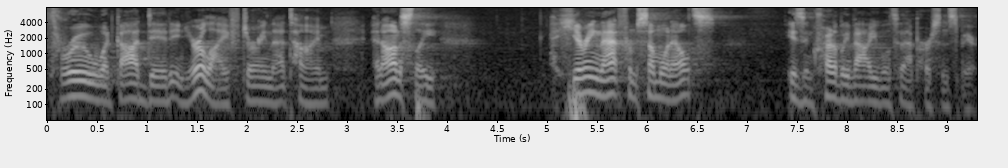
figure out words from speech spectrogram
through what God did in your life during that time. And honestly, hearing that from someone else is incredibly valuable to that person's spirit.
